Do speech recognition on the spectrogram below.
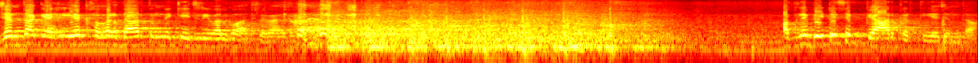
जनता कह रही है खबरदार तुमने केजरीवाल को हाथ लगाया अपने बेटे से प्यार करती है जनता।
